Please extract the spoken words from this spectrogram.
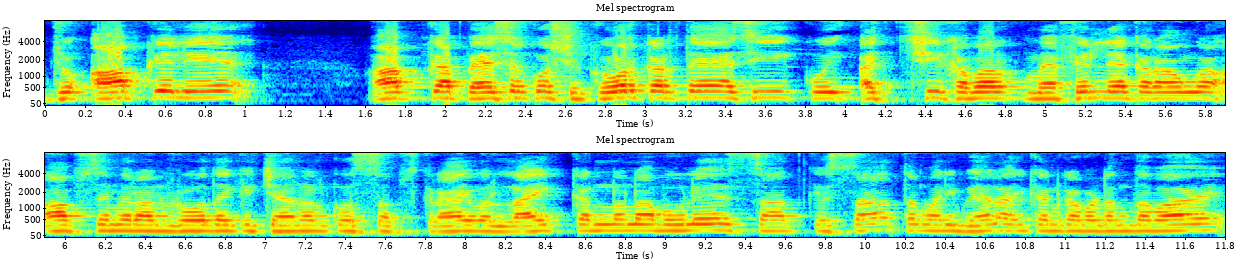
जो आपके लिए आपका पैसे को सिक्योर करते हैं, ऐसी कोई अच्छी खबर मैं फिर लेकर आऊँगा। आपसे मेरा अनुरोध है कि चैनल को सब्सक्राइब और लाइक करना ना भूलें। साथ के साथ हमारी बेल आइकन का बटन दबाएँ।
